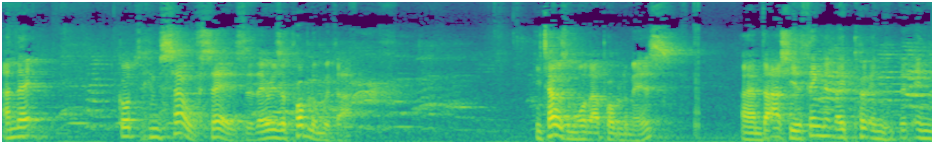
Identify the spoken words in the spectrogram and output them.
And that God Himself says that there is a problem with that. He tells them what that problem is, and that actually the thing that they put in, in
